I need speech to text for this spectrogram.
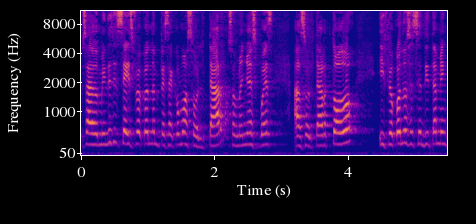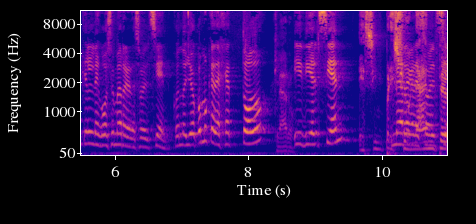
o sea, 2016 fue cuando empecé como a soltar, o sea, un año después, a soltar todo. Y fue cuando se sentí también que el negocio me regresó el 100. Cuando yo como que dejé todo Claro. y di el 100. Es me regresó el impresionante, 100.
